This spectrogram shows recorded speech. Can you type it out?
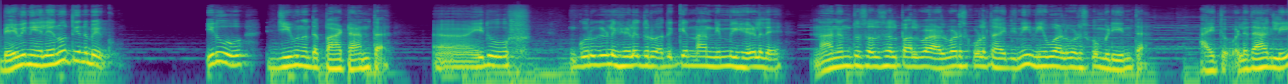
ಬೇವಿನ ಎಲೆನೂ ತಿನ್ನಬೇಕು ಇದು ಜೀವನದ ಪಾಠ ಅಂತ. ಇದು ಗುರುಗಳು ಹೇಳಿದರು, ಅದಕ್ಕೆ ನಾನು ನಿಮಗೆ ಹೇಳಿದೆ. ನಾನಂತೂ ಸ್ವಲ್ಪ ಸ್ವಲ್ಪ ಅಲ್ವ ಅಳವಡಿಸ್ಕೊಳ್ತಾ ಇದ್ದೀನಿ, ನೀವು ಅಳವಡಿಸ್ಕೊಂಬಿಡಿ ಅಂತ. ಆಯಿತು ಒಳ್ಳೆಯದಾಗಲಿ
